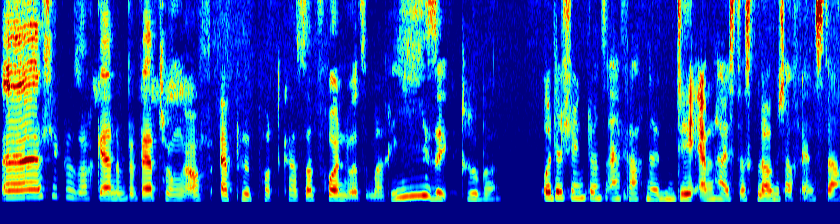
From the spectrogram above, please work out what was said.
Äh, schickt uns auch gerne Bewertungen auf Apple Podcasts. Da freuen wir uns immer riesig drüber. Oder schenkt uns einfach eine DM, heißt das, glaube ich, auf Insta.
